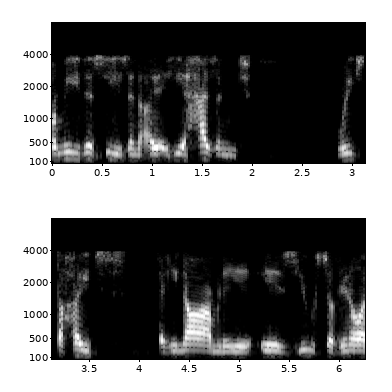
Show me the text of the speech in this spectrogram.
for me this season, I, he hasn't reached the heights that he normally is used of. You know,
